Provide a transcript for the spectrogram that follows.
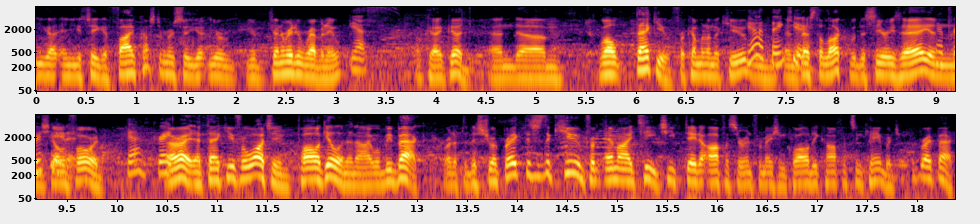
you got, and you say you got five customers, so you got, you're, you're generating revenue. Yes. Okay, good. And um, well, thank you for coming on theCUBE. Yeah, and, thank and you. best of luck with the Series A and going it. forward. Yeah, great. All right, and thank you for watching. Paul Gillen and I will be back right after this short break. This is theCUBE from MIT, Chief Data Officer Information Quality Conference in Cambridge. We'll be right back.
